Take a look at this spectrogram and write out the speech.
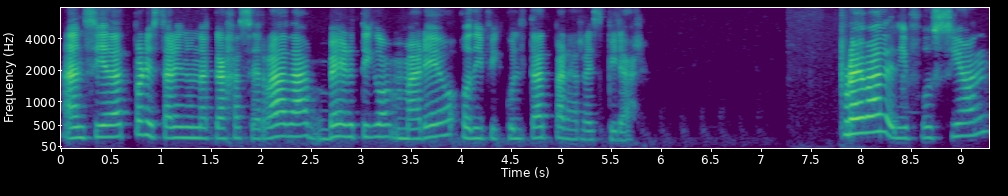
ansiedad por estar en una caja cerrada, vértigo, mareo o dificultad para respirar. Prueba de difusión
